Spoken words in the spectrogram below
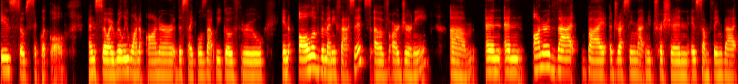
is so cyclical. And so I really want to honor the cycles that we go through in all of the many facets of our journey. Um, and and honor that by addressing that nutrition is something that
